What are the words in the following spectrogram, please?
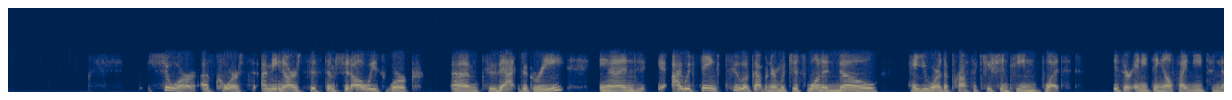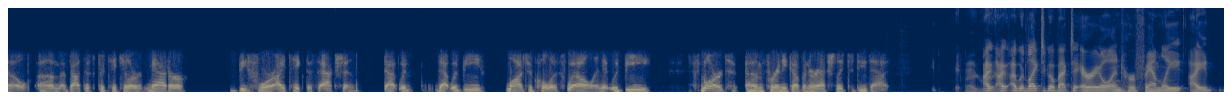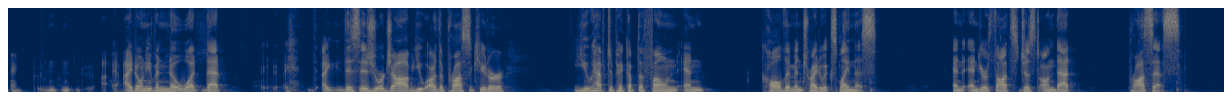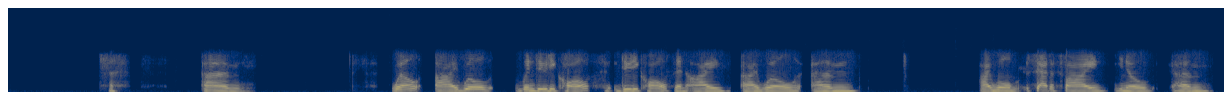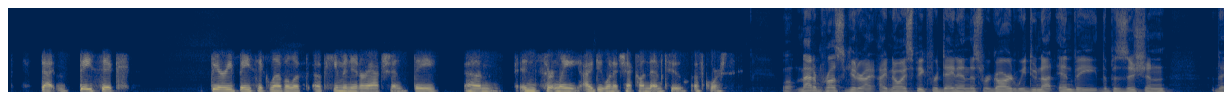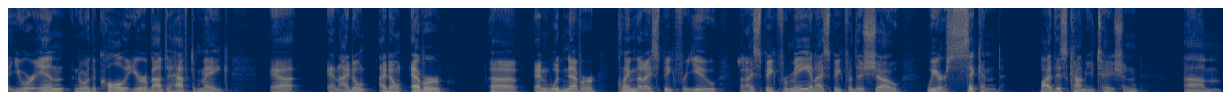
Sure, of course. I mean, our system should always work um, to that degree, and I would think too, a governor would just want to know, "Hey, you are the prosecution team. What is there anything else I need to know um, about this particular matter?" before I take this action. That would that would be logical as well, and it would be smart um, for any governor actually to do that. I, I, I, would like to go back to Ariel and her family. I I don't even know what that. I, this is your job. You are the prosecutor. You have to pick up the phone and call them and try to explain this. And and your thoughts just on that process. Um, well, I will when duty calls, duty calls, and I I will um, I will satisfy you know um, that basic, very basic level of, of human interaction. They um, and certainly I do want to check on them too, of course. Well, Madam Prosecutor, I, I know I speak for Dana in this regard. We do not envy the position that you are in, nor the call that you're about to have to make. Uh, and I don't, I don't ever, uh, and would never claim that I speak for you, but I speak for me and I speak for this show. We are sickened by this commutation. Um,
